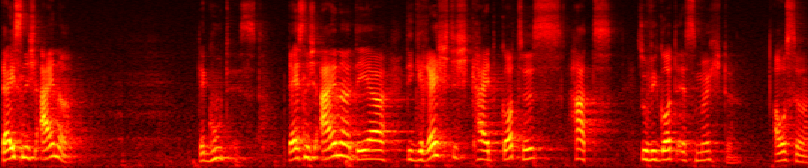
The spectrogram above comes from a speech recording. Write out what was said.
da ist nicht einer, der gut ist. Da ist nicht einer, der die Gerechtigkeit Gottes hat, so wie Gott es möchte, außer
